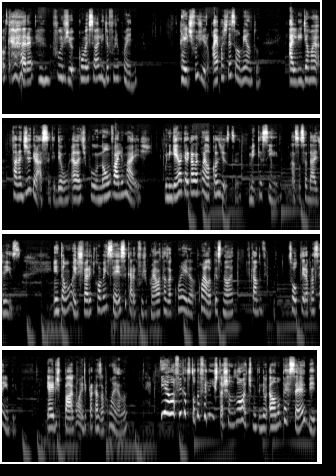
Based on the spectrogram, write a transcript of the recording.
O cara Uhum. fugiu, convenceu a Lídia a fugir com ele. Aí eles fugiram. Aí a partir desse momento, a Lídia é uma- tá na desgraça, entendeu? Ela, tipo, não vale mais. Tipo, Ninguém vai querer casar com ela por causa disso. Meio que assim, na sociedade é isso. Então, eles tiveram que convencer esse cara que fugiu com ela a casar com ele, com ela, porque senão ela ia ficar solteira pra sempre. E aí eles pagam ele pra casar com ela. E ela fica toda feliz, tá achando ótimo, entendeu? Ela não percebe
